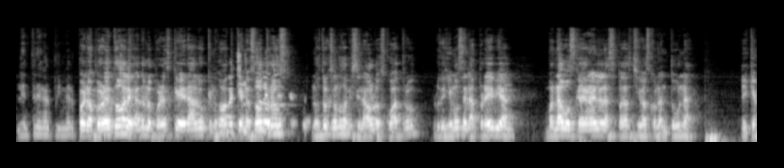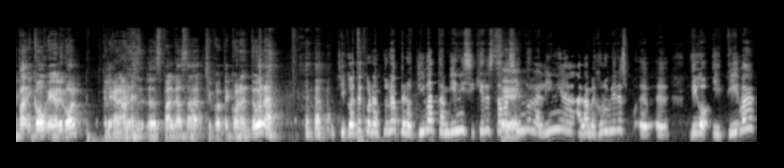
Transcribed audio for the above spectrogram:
le entrega el primer Pero pase. peor de todo, Alejandro, lo peor es que era algo que nosotros, que nosotros, nosotros que somos aficionados los cuatro, lo dijimos en la previa. Van a buscar ganarle las espaldas Chivas con Antuna. ¿Y, qué, ¿Y cómo cayó el gol? Que le ganaron las, las espaldas a Chicote con Antuna. Chicote con Antuna, pero Tiva también ni siquiera estaba Sí. haciendo la línea. A lo mejor hubieras, eh, eh, digo, y Tiva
